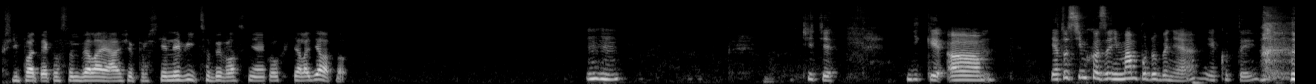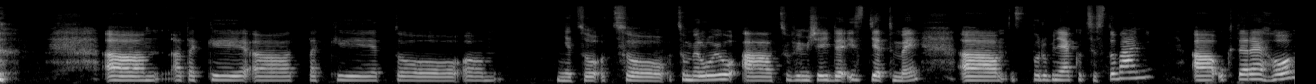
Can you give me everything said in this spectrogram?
případ, jako jsem byla já, že prostě neví, co by vlastně jako chtěla dělat. No. Mm-hmm. Určitě. Díky. Uh, já to s tím chozením mám podobně, jako ty. a, a taky, a, taky je to um, něco, co, co miluju a co vím, že jde i s dětmi, podobně jako cestování, a u kterého,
